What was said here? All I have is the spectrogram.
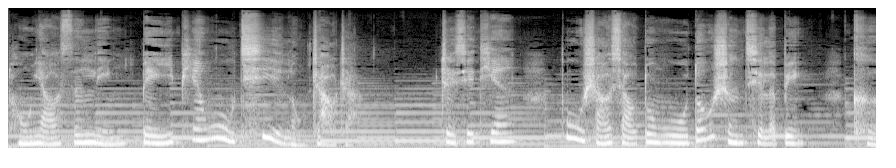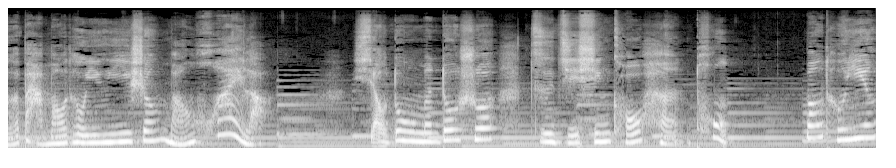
童谣森林被一片雾气笼罩着。这些天，不少小动物都生起了病，可把猫头鹰医生忙坏了。小动物们都说自己心口很痛。猫头鹰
